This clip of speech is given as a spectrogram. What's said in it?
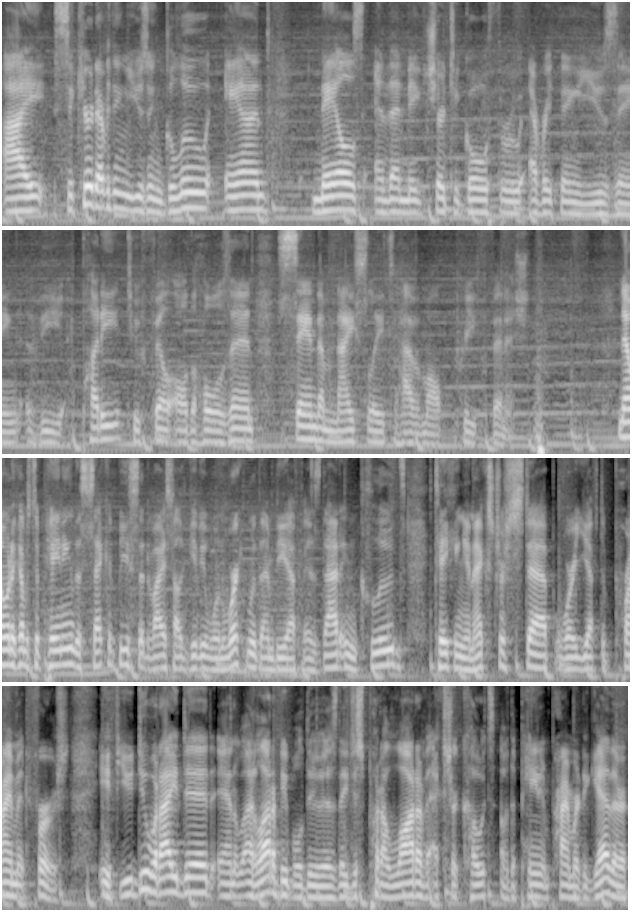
I secured everything using glue and nails and then make sure to go through everything using the putty to fill all the holes in, sand them nicely to have them all pre-finished. Now, when it comes to painting, the second piece of advice I'll give you when working with MDF is that includes taking an extra step where you have to prime it first. If you do what I did, and what a lot of people do is they just put a lot of extra coats of the paint and primer together,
